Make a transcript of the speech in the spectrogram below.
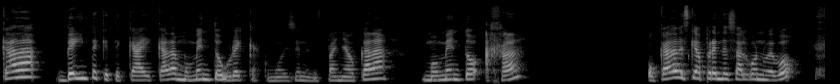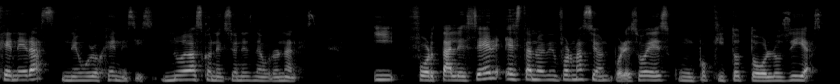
Cada 20 que te cae, cada momento eureka, como dicen en España, o cada momento ajá, o cada vez que aprendes algo nuevo, generas neurogénesis, nuevas conexiones neuronales y fortalecer esta nueva información, por eso es un poquito todos los días,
